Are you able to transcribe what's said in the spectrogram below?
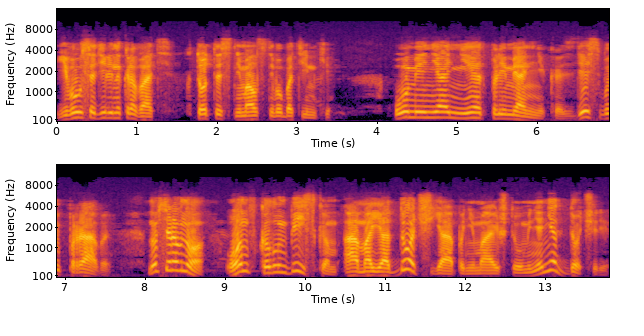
Его усадили на кровать, кто-то снимал с него ботинки. «У меня нет племянника, здесь вы правы. Но все равно он в Колумбийском, а моя дочь, я понимаю, что у меня нет дочери,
